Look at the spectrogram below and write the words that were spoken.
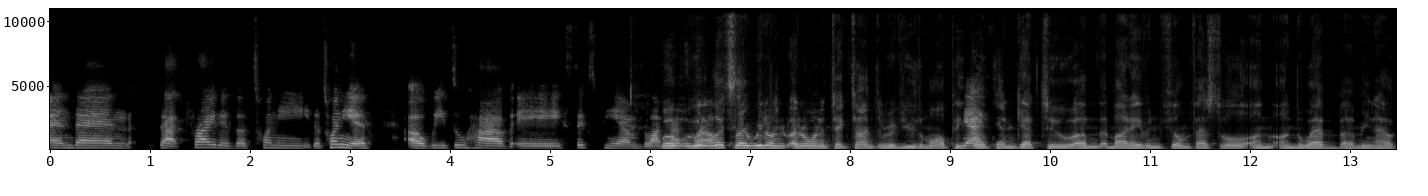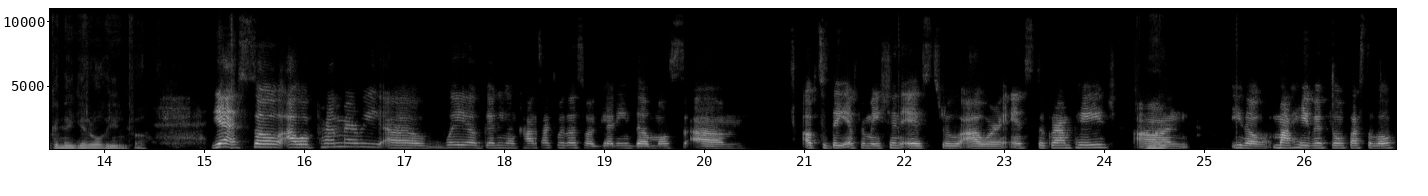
and then that Friday, the twenty, the twentieth, uh, we do have a 6 p.m. block. Well, well, let's say we don't. I don't want to take time to review them all. People yes. can get to um, the Mott Haven Film Festival on on the web. I mean, how can they get all the info? Yes. So our primary uh, way of getting in contact with us or getting the most um, up to date information is through our Instagram page on. Right. You know, Mott Haven Film Festival.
